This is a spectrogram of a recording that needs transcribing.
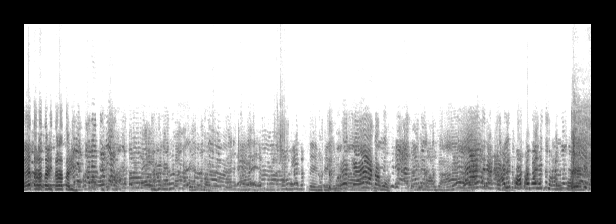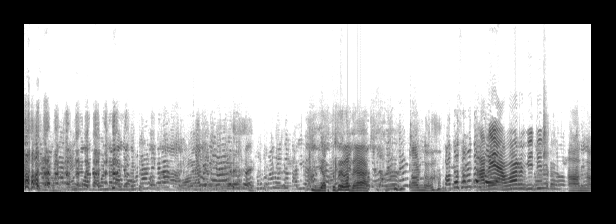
এ তাড়াতাড়ি তাড়াতাড়ি। আসতেছে এরা দেখ। আর না আরে আমার ভিডিও আর না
